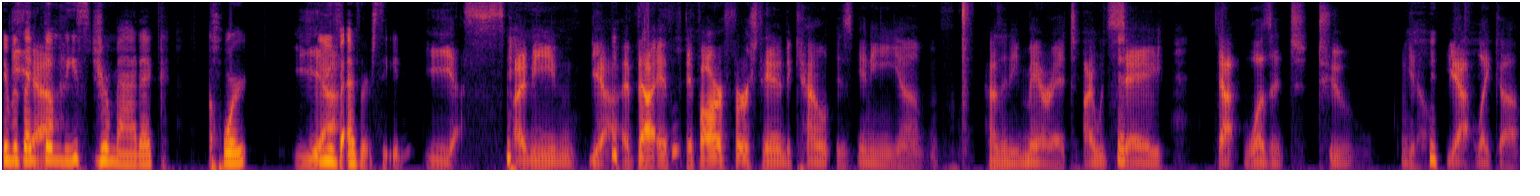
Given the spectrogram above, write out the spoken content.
It was like the least dramatic court yeah. you've ever seen. Yes. I mean, yeah, if that if if our firsthand account is any um has any merit, I would say that wasn't too, you know, yeah, like um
